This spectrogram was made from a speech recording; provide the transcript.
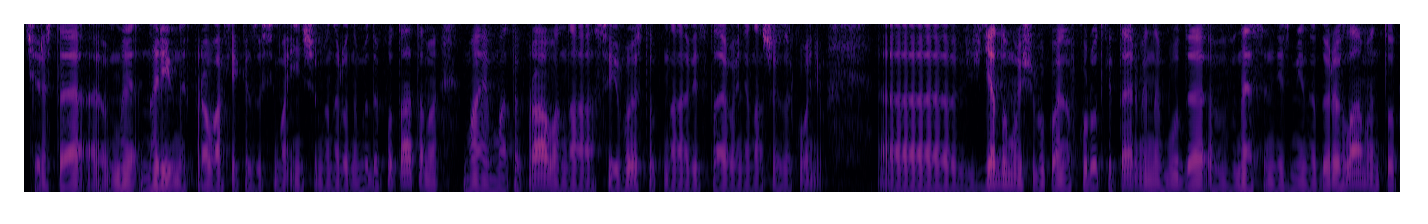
Через те е, ми на рівних правах, як і з усіма іншими народними депутатами, маємо мати право на свій виступ, на відстаювання наших законів. Е, Я думаю, що буквально в короткі терміни буде внесені зміни до регламенту.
